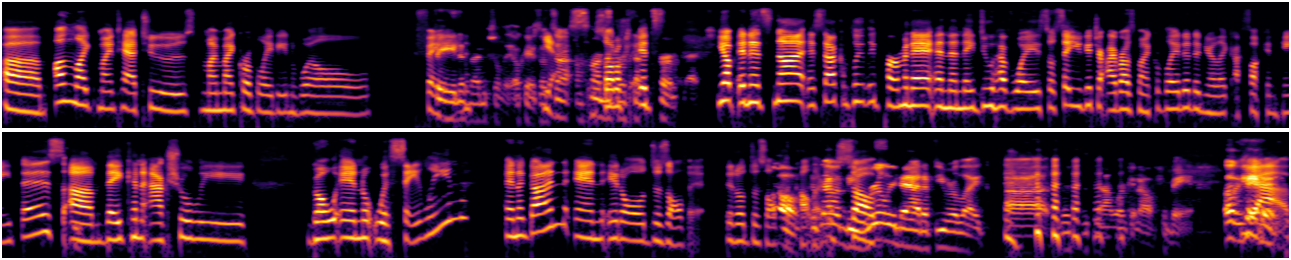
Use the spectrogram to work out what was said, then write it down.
um unlike my tattoos, my microblading will Fade fade. eventually. Okay, so it's not Yes, 100% sort of- it's- permanent. Yep, and it's not it's not completely permanent and then they do have ways. So say you get your eyebrows microbladed and you're like I fucking hate this. Mm. Um they can actually go in with saline and a gun and it'll dissolve it. It'll dissolve Oh, the color. that would be so really bad if you were like, uh, this is not working out for me. Okay. yeah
